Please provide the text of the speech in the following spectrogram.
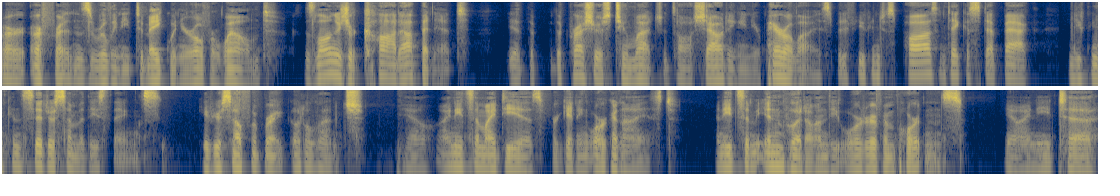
our, our friends really need to make when you're overwhelmed. As long as you're caught up in it, it the, the pressure is too much. It's all shouting and you're paralyzed. But if you can just pause and take a step back, you can consider some of these things. Give yourself a break, go to lunch. You know, I need some ideas for getting organized. I need some input on the order of importance. You know, I need to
